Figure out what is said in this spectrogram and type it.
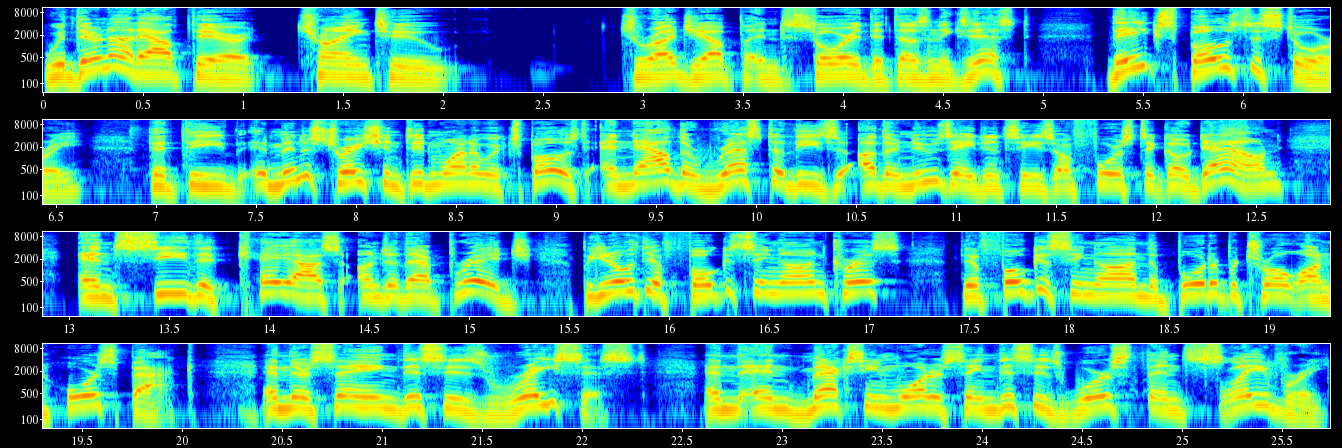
Where they're not out there trying to drudge up a story that doesn't exist. They exposed a story that the administration didn't want to expose. And now the rest of these other news agencies are forced to go down and see the chaos under that bridge. But you know what they're focusing on, Chris? They're focusing on the Border Patrol on horseback. And they're saying this is racist. And, and Maxine Waters saying this is worse than slavery.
